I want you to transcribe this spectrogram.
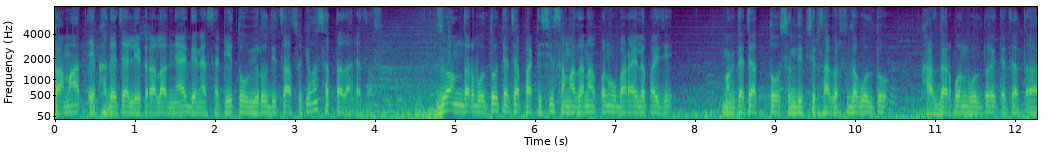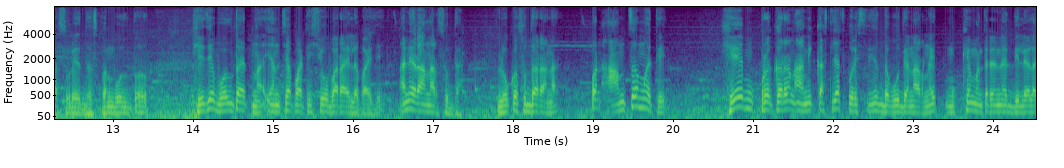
कामात एखाद्याच्या लेकराला न्याय देण्यासाठी तो विरोधीचा असो किंवा सत्ताधाऱ्याचा असो जो आमदार बोलतो त्याच्या पाठीशी समाजानं पण उभा राहिलं पाहिजे. मग त्याच्यात तो संदीप क्षीरसागरसुद्धा बोलतो खासदार पण बोलतो आहे त्याच्यात सुरेश धस पण बोलतो. हे जे बोलत आहेत ना यांच्या पाठीशी उभा राहिलं पाहिजे आणि राहणारसुद्धा लोकसुद्धा राहणार. पण आमचं मत आहे हे प्रकरण आम्ही कसल्याच परिस्थितीत दबू देणार नाहीत. मुख्यमंत्र्यांनी दिलेला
